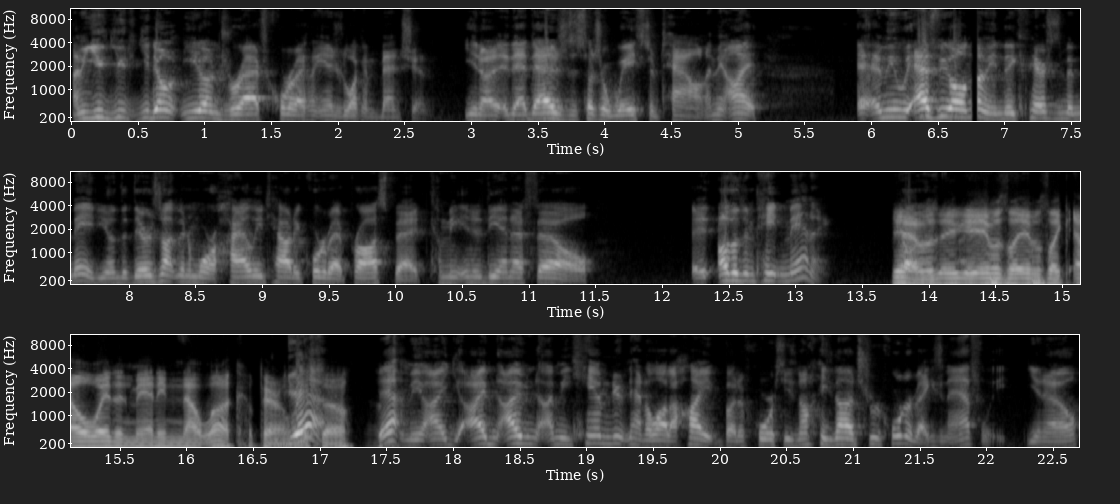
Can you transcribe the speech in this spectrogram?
I mean, you, you, you don't you don't draft quarterback like Andrew Luck and bench him. You know that that is just such a waste of talent. I mean, I. I mean, as we all know, I mean, the comparison's been made. You know, that there's not been a more highly touted quarterback prospect coming into the NFL, eh, other than Peyton Manning. Yeah, it was it, it was it was like Elway then Manning and now Luck apparently. Yeah, so. yeah. I mean, I, I I mean Cam Newton had a lot of hype, but of course he's not he's not a true quarterback. He's an athlete, you know.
